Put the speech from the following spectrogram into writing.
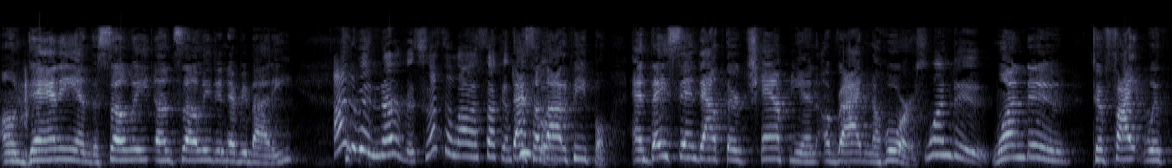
on Danny and the Sullied, Unsullied, and everybody. I'd have been nervous. That's a lot of fucking That's people. a lot of people, and they send out their champion of riding a horse. One dude. One dude to fight with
